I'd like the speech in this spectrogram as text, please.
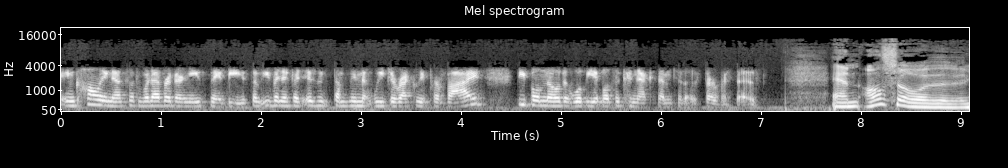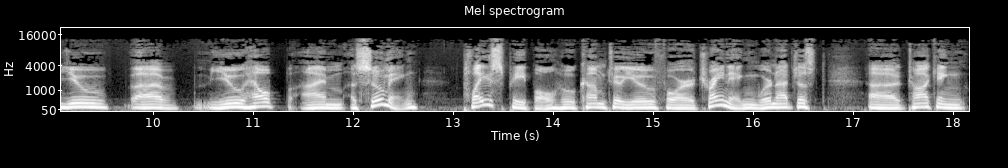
in calling us with whatever their needs may be. So even if it isn't something that we directly provide, people know that we'll be able to connect them to those services. And also, uh, you uh, you help. I'm assuming place people who come to you for training. We're not just uh, talking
